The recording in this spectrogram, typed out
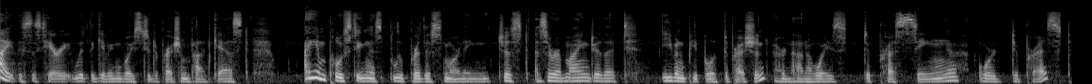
Hi, this is Terry with the Giving Voice to Depression podcast. I am posting this blooper this morning just as a reminder that even people with depression are not always depressing or depressed,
